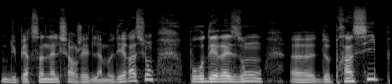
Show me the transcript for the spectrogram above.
du personnel chargé de la modération, pour des raisons euh, de principe,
